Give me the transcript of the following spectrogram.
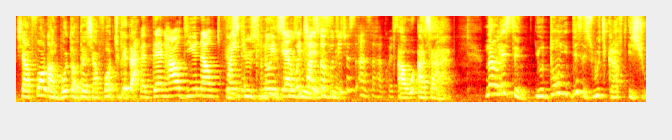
shall fall, and both of them shall fall together. But then how do you now find Excuse know me, if they are excuse me. witches? Pastor, could you just answer her question? I will answer her. Now listen, you don't. This is witchcraft issue.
